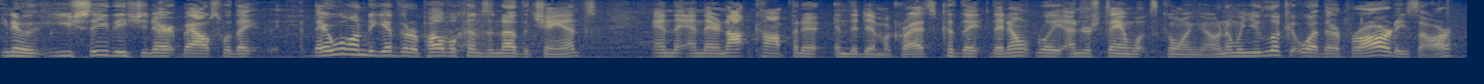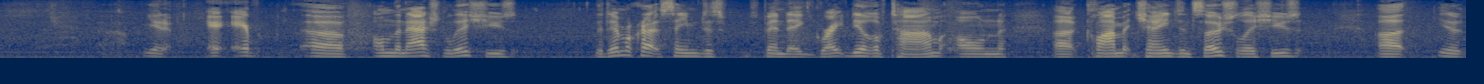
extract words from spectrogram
You know, you see these generic ballots where they they're willing to give the Republicans another chance, and the, and they're not confident in the Democrats because they, they don't really understand what's going on. And when you look at what their priorities are, you know, every, uh, on the national issues, the Democrats seem to spend a great deal of time on uh, climate change and social issues, uh, you know,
